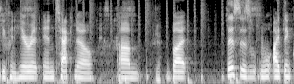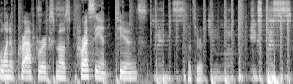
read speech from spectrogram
you can hear it in techno. Um, Yeah. But this is, I think, one of Kraftwerk's most prescient tunes. Let's hear it.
